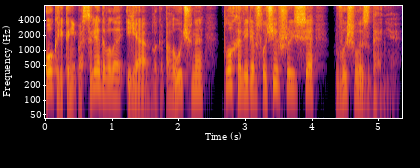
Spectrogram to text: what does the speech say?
Окрика не последовало, и я благополучно, плохо веря в случившееся, вышел из здания.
